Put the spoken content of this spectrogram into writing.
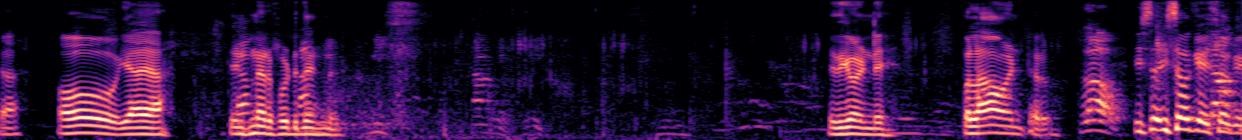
Yeah oh yeah yeah తింటున్నారు ఫుడ్ తింటున్నారు ఇదిగోండి. పులావ్ అంటారు. It's it's okay it's okay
